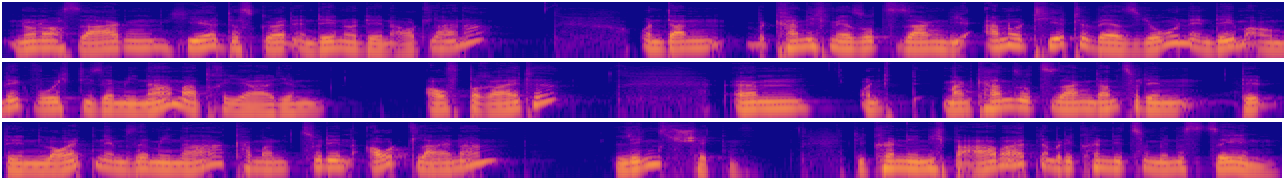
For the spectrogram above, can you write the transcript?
nur noch sagen, hier, das gehört in den und den Outliner. Und dann kann ich mir sozusagen die annotierte Version in dem Augenblick, wo ich die Seminarmaterialien aufbereite. Ähm, und man kann sozusagen dann zu den, de, den Leuten im Seminar, kann man zu den Outlinern Links schicken. Die können die nicht bearbeiten, aber die können die zumindest sehen.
